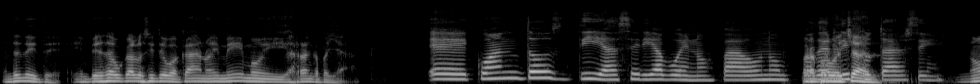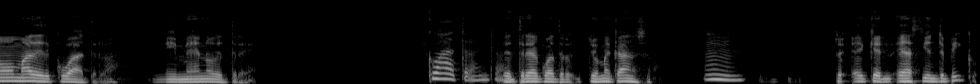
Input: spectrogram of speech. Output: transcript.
¿Me entendiste? Y empieza a buscar los sitios bacanos ahí mismo y arranca para allá. Eh, ¿Cuántos días sería bueno para uno Para poder aprovechar. disfrutar? Sí. No más de cuatro, ni menos de tres. Cuatro, De entonces. tres a cuatro. Yo me canso. Mm. Es que es a ciento y pico.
